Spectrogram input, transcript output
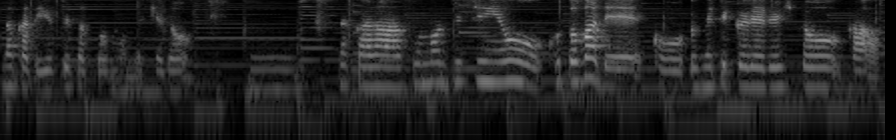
中で言ってたと思うんだけど、うん、だからその自信を言葉でこう埋めてくれる人が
